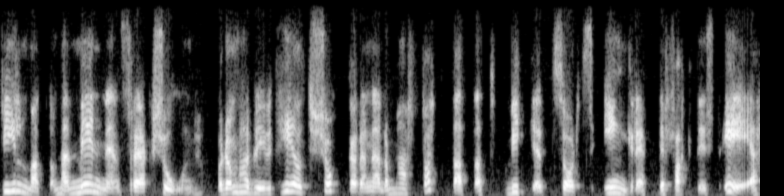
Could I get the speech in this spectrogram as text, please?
filmat de här männens reaktion och de har blivit helt chockade när de har fattat att vilket sorts ingrepp det faktiskt är.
